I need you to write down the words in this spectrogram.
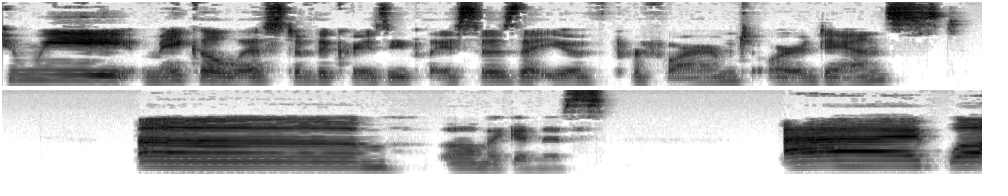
Can we make a list of the crazy places that you have performed or danced? Um, oh my goodness. I've well,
